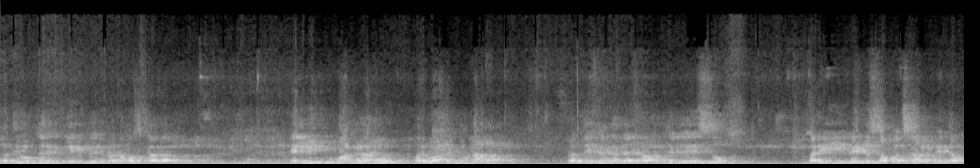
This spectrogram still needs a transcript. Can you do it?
ప్రతి ఒక్కరికి పేరు పేరున నమస్కారాలు. ఎల్వి కుమార్ గారు మరి వారికి కూడా ప్రత్యేకంగా ధన్యవాదాలు తెలియజేస్తూ మరి రెండు సంవత్సరాల క్రితం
